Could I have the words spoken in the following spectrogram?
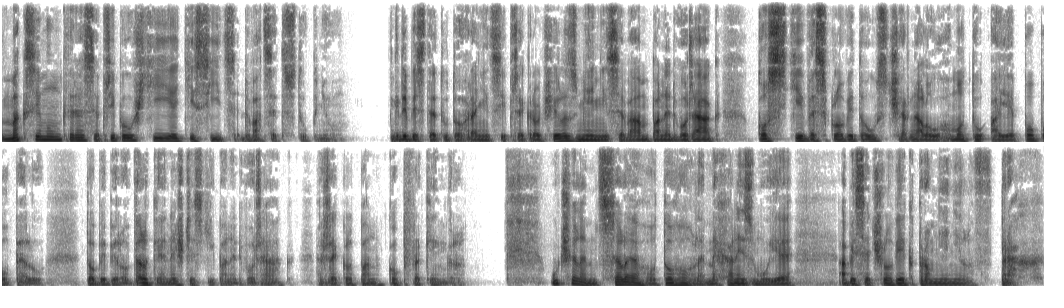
Maximum, které se připouští, je 1020 stupňů. Kdybyste tuto hranici překročil, změní se vám, pane Dvořák, kosti ve sklovitou s černalou hmotu a je po popelu. To by bylo velké neštěstí, pane Dvořák, řekl pan Kopfrkingl. Účelem celého tohohle mechanismu je, aby se člověk proměnil v prach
